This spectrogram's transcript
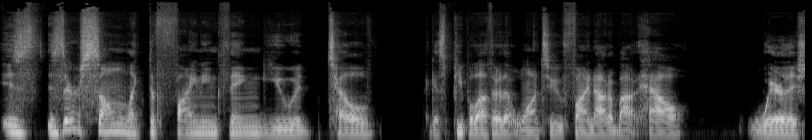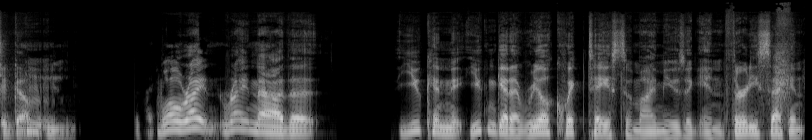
is is there some like defining thing you would tell, I guess, people out there that want to find out about how where they should go? Hmm. Well, right right now the you can you can get a real quick taste of my music in 30 second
